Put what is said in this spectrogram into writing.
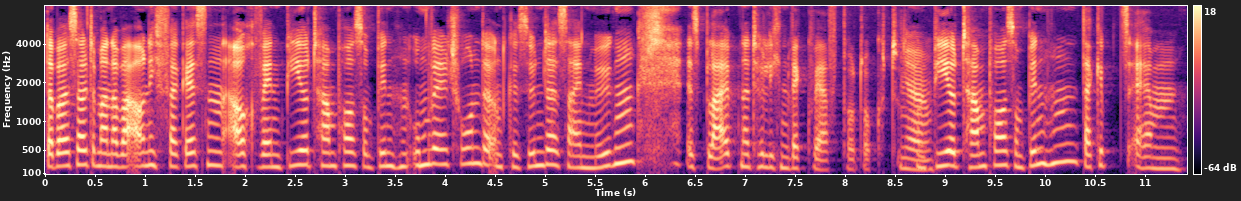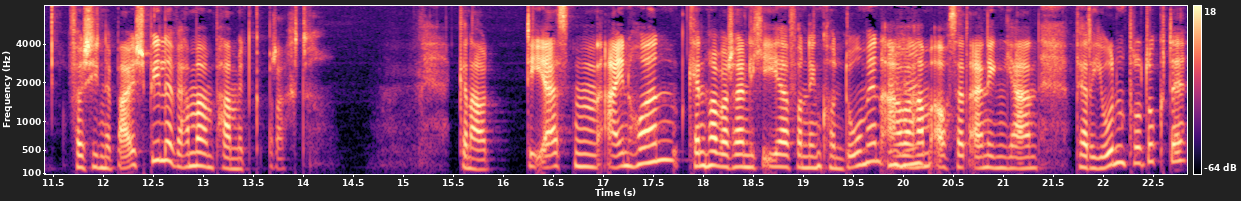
dabei sollte man aber auch nicht vergessen, auch wenn Biotampons und Binden umweltschonender und gesünder sein mögen, es bleibt natürlich ein Wegwerfprodukt. Ja. Und Biotampons und Binden, da gibt es ähm, verschiedene Beispiele. Wir haben mal ein paar mitgebracht. Genau, die ersten Einhorn kennt man wahrscheinlich eher von den Kondomen, mhm. aber haben auch seit einigen Jahren Periodenprodukte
